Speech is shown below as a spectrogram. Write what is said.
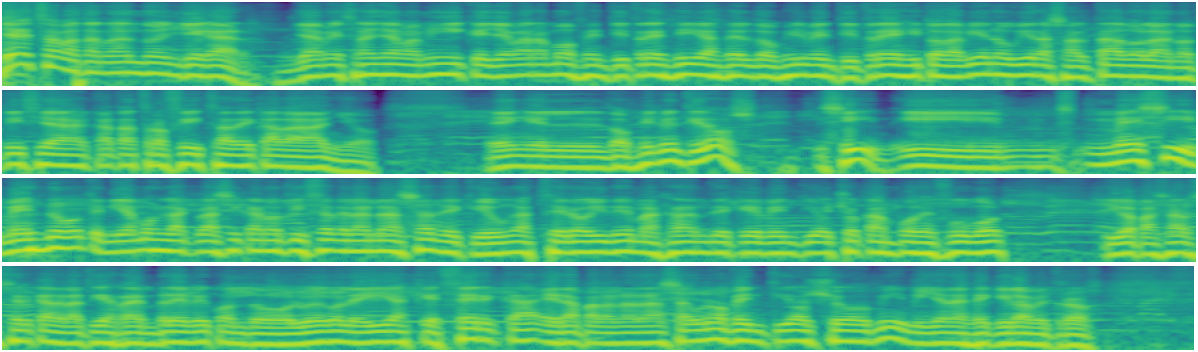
Ya estaba tardando en llegar. Ya me extrañaba a mí que lleváramos 23 días del 2023 y todavía no hubiera saltado la noticia catastrofista de cada año. En el 2022, sí, y mes sí, mes no, teníamos la clásica noticia de la NASA de que un asteroide más grande que 28 campos de fútbol iba a pasar cerca de la Tierra en breve, cuando luego leías que cerca era para la NASA unos 28 mil millones de kilómetros.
